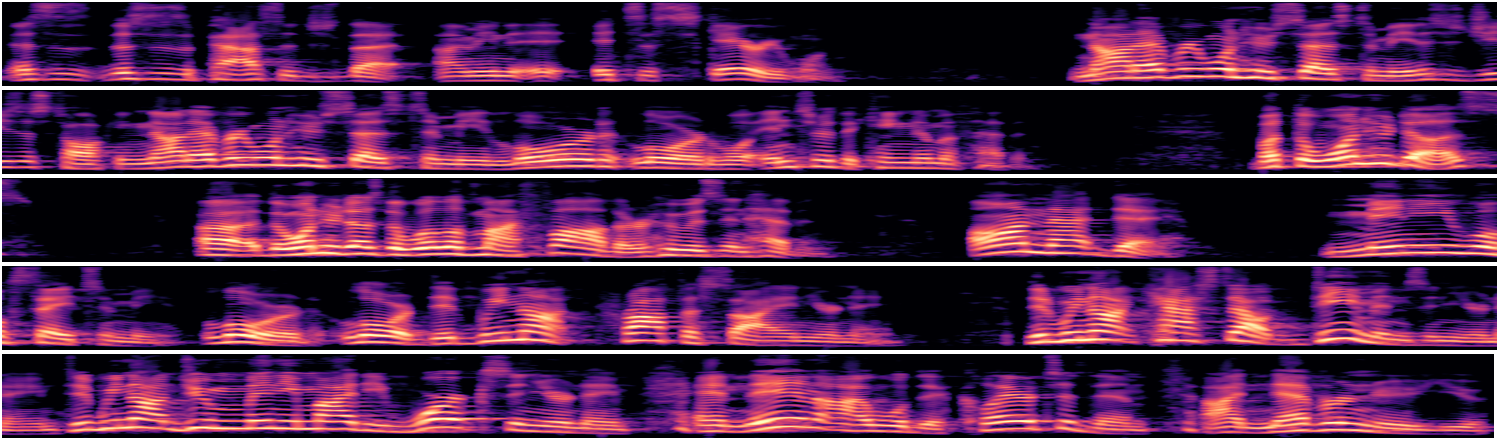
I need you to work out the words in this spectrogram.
This is, this is a passage that, I mean, it, it's a scary one. Not everyone who says to me, this is Jesus talking, not everyone who says to me, Lord, Lord, will enter the kingdom of heaven, but the one who does, uh, the one who does the will of my Father who is in heaven. On that day, many will say to me, Lord, Lord, did we not prophesy in your name? Did we not cast out demons in your name? Did we not do many mighty works in your name? And then I will declare to them, I never knew you.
